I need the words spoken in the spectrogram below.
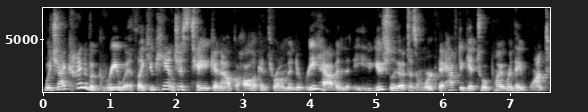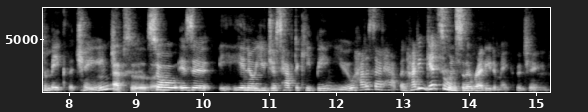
Which I kind of agree with. Like, you can't just take an alcoholic and throw them into rehab, and usually that doesn't work. They have to get to a point where they want to make the change. Absolutely. So, is it, you know, you just have to keep being you? How does that happen? How do you get someone so they're ready to make the change?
